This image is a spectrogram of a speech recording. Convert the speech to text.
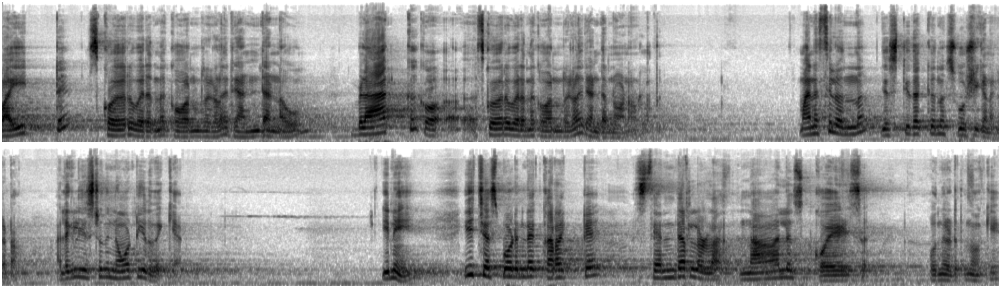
വൈറ്റ് സ്ക്വയർ വരുന്ന കോർണറുകൾ രണ്ടെണ്ണവും ബ്ലാക്ക് സ്ക്വയർ വരുന്ന കോർണറുകൾ രണ്ടെണ്ണമാണ് ഉള്ളത്. മനസ്സിലൊന്ന് ജസ്റ്റ് ഇതൊക്കെ ഒന്ന് സൂക്ഷിക്കണം കേട്ടോ. അല്ലെങ്കിൽ ജസ്റ്റ് ഒന്ന് നോട്ട് ചെയ്ത് വയ്ക്കാം ഇനി ഈ ചെസ് ബോർഡിന്റെ കറക്റ്റ് സെന്ററിലുള്ള നാല് സ്ക്വയേഴ്സ് ഒന്ന് എടുത്ത് നോക്കിയേ.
